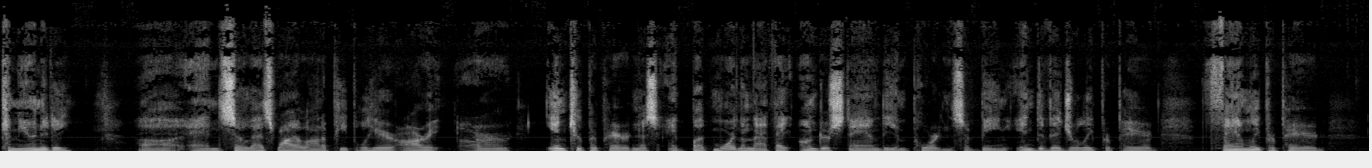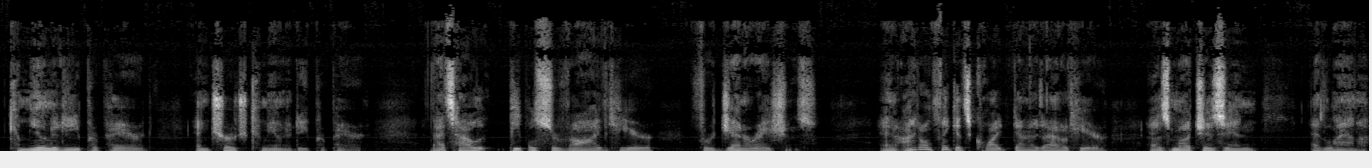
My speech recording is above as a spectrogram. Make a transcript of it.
community. Uh, and so that's why a lot of people here are are into preparedness. But more than that, they understand the importance of being individually prepared, family prepared, community prepared, and church community prepared. That's how people survived here for generations. And I don't think it's quite died out here as much as in Atlanta.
